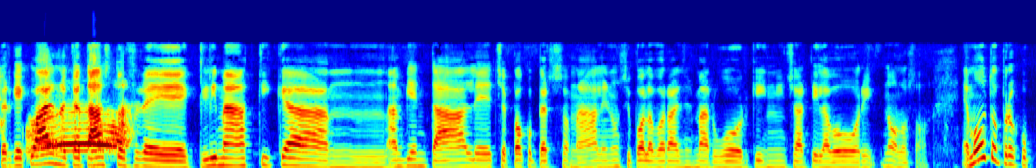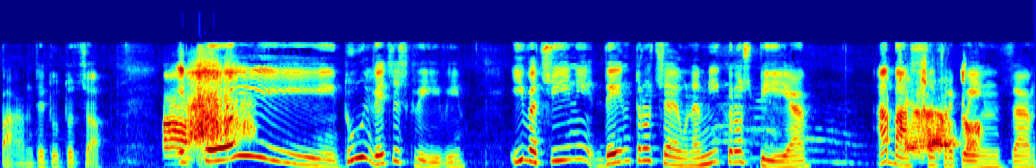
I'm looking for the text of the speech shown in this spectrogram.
perché qua è una catastrofe climatica, mm, ambientale, c'è poco personale, non si può lavorare in smart working in certi lavori, non lo so. È molto preoccupante tutto ciò. E poi tu invece scrivi, i vaccini dentro c'è una microspia a bassa frequenza.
